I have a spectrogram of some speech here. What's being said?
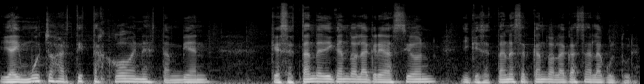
y hay muchos artistas jóvenes también que se están dedicando a la creación y que se están acercando a la Casa de la Cultura.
